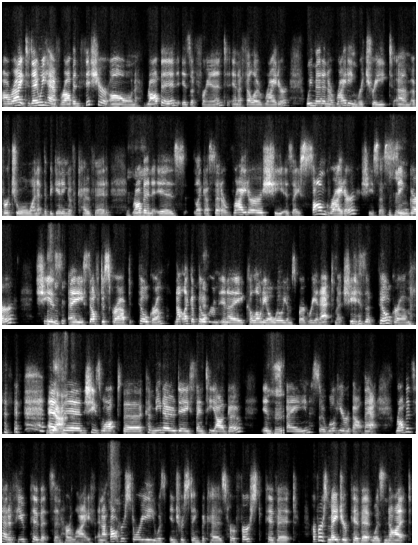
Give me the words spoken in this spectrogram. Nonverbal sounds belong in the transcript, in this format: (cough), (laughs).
All right, today we have Robin Fisher on. Robin is a friend and a fellow writer. We met in a writing retreat, um, a virtual one at the beginning of COVID. Mm-hmm. Robin is, like I said, a writer. She is a songwriter. She's a mm-hmm. singer. She is (laughs) a self described pilgrim, not like a pilgrim yeah. in a colonial Williamsburg reenactment. She is a pilgrim. (laughs) and yeah. then she's walked the Camino de Santiago in mm-hmm. Spain. So we'll hear about that. Robin's had a few pivots in her life, and I thought her story was interesting because her first pivot, her first major pivot, was not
